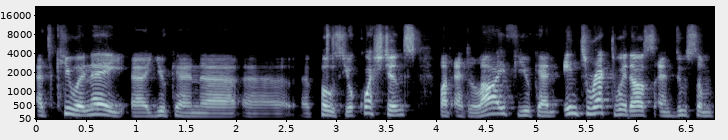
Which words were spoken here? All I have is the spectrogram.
at Q&A, uh, you can uh, uh, post your questions, but at live, you can interact with us and do some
